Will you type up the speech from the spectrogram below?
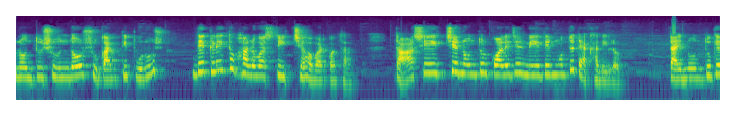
নন্তু সুন্দর, সুকান্তি পুরুষ, দেখলেই তো ভালোবাসতে ইচ্ছে হবার কথা। তা সে ইচ্ছে নন্তুর কলেজের মেয়েদের মধ্যে দেখা দিল। তাই নন্দুকে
